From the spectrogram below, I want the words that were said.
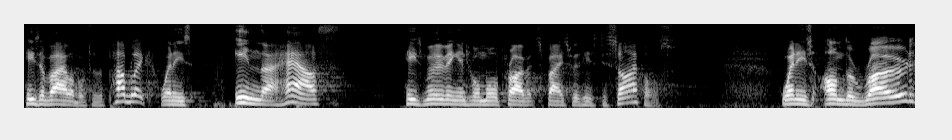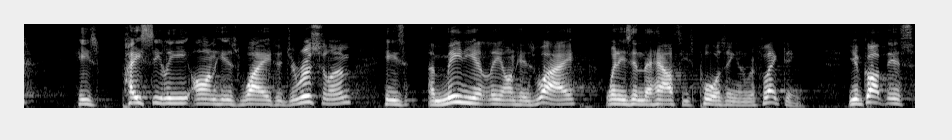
he's available to the public. When he's in the house, he's moving into a more private space with his disciples. When he's on the road, he's pacily on his way to Jerusalem he's immediately on his way. When he's in the house, he's pausing and reflecting. You've got this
